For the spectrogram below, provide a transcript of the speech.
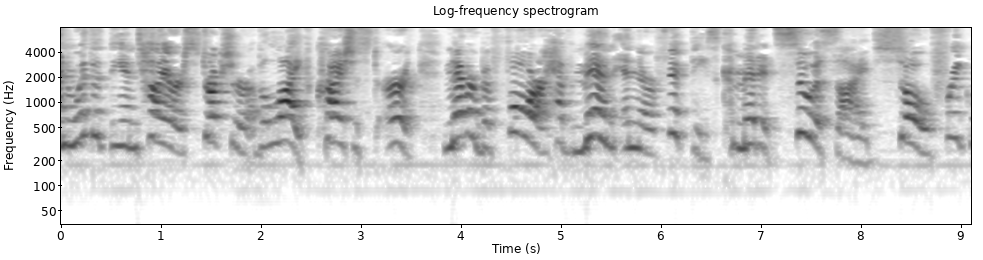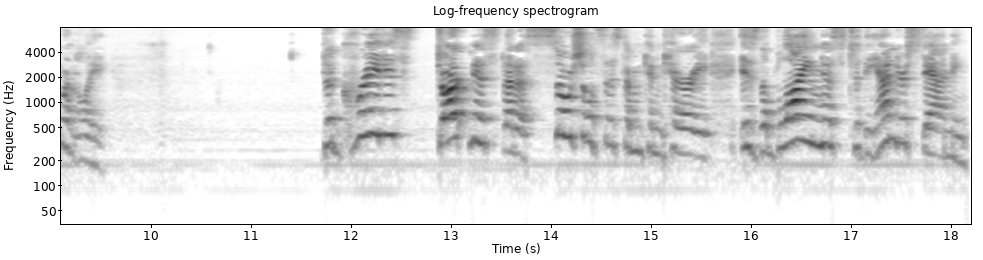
and with it the entire structure of a life crashes to earth. Never before have men in their 50s committed suicide so frequently. The greatest darkness that a social system can carry is the blindness to the understanding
